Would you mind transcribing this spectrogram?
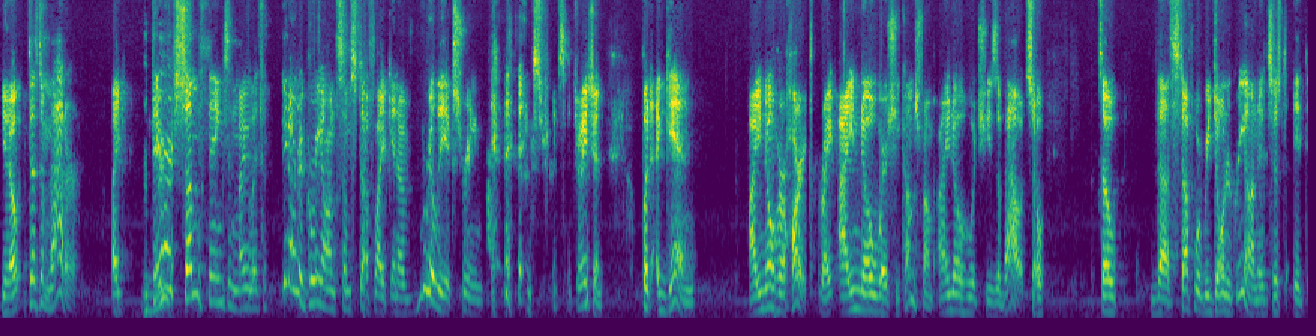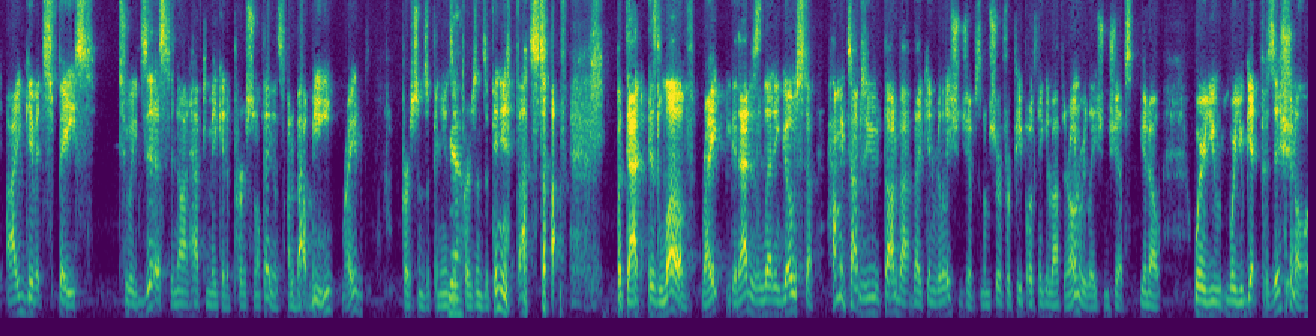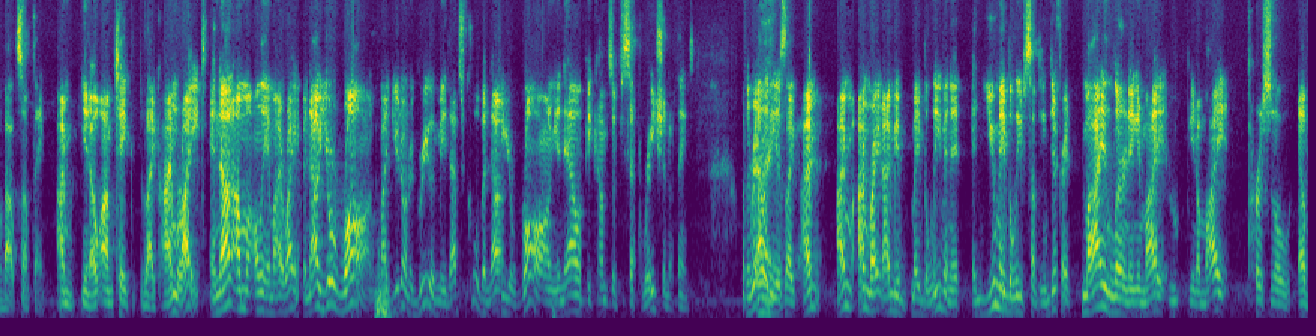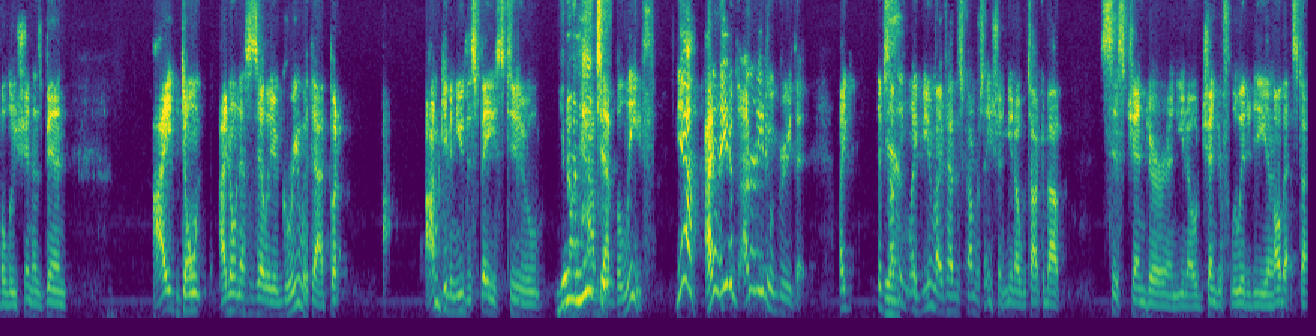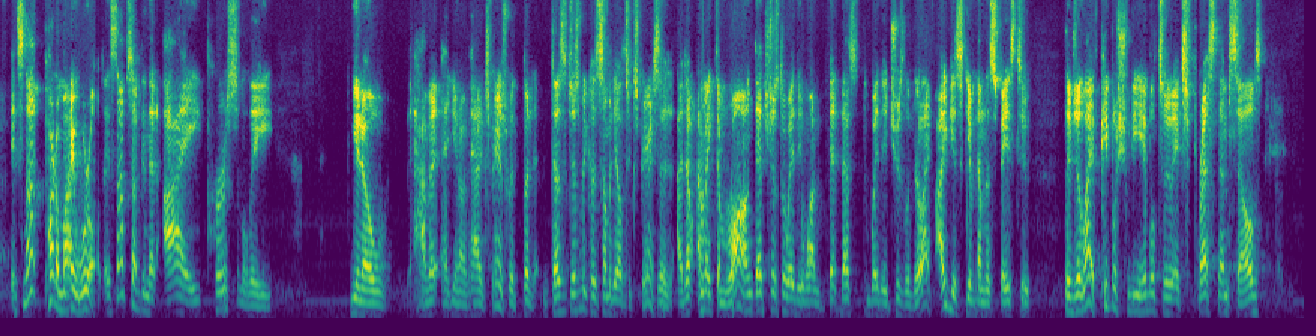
You know, it doesn't matter. Like mm-hmm. there are some things in my life we don't agree on some stuff like in a really extreme extreme situation. But again, I know her heart, right? I know where she comes from. I know what she's about. So so the stuff where we don't agree on, it's just it I give it space to exist and not have to make it a personal thing. It's not about me, right? Person's opinions yeah. and person's opinion about stuff. But that is love, right? Because that is letting go stuff. How many times have you thought about like in relationships? And I'm sure for people thinking about their own relationships, you know, where you where you get positional about something. I'm, you know, I'm take like I'm right. And not I'm only am I right, but now you're wrong. Like you don't agree with me. That's cool. But now you're wrong. And now it becomes a separation of things. But the reality right. is like I'm I'm I'm right. I may, may believe in it, and you may believe something different. My learning and my you know my personal evolution has been I don't I don't necessarily agree with that, but I'm giving you the space to you don't need to that belief. Yeah, I don't need to I don't need to agree with it. Like if yeah. something like you and I have had this conversation, you know, we talk about cisgender and you know gender fluidity and all that stuff. It's not part of my world. It's not something that I personally, you know, have it you know I've had experience with but does just because somebody else experiences it i don't i make them wrong. That's just the way they want that's the way they choose to live their life. I just give them the space to live their life. People should be able to express themselves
